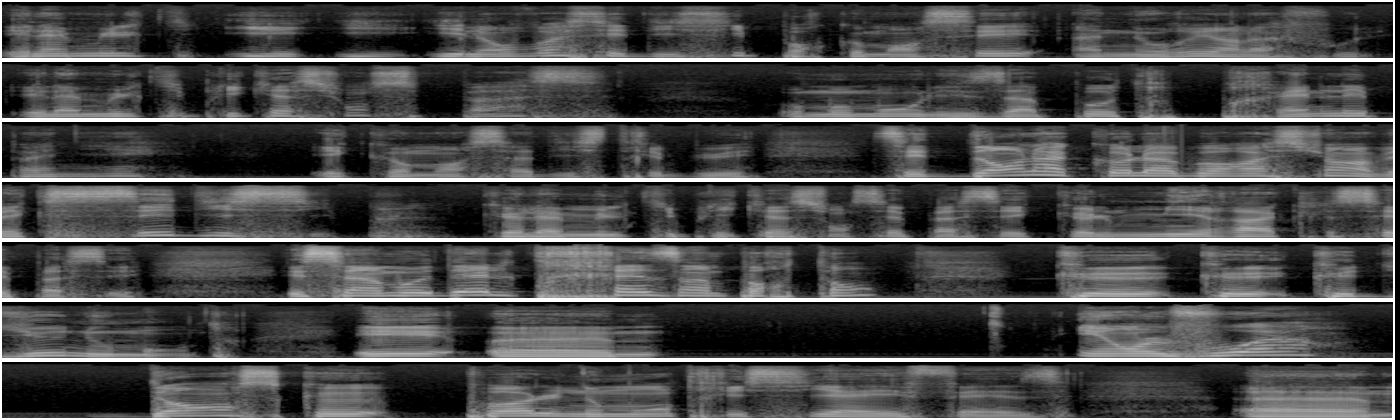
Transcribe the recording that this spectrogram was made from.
Et la il, envoie ses disciples pour commencer à nourrir la foule. Et la multiplication se passe au moment où les apôtres prennent les paniers et commencent à distribuer. C'est dans la collaboration avec ses disciples que la multiplication s'est passée, que le miracle s'est passé. Et c'est un modèle très important que, que, Dieu nous montre. Et, euh, et on le voit dans ce que Paul nous montre ici à Éphèse. Euh,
